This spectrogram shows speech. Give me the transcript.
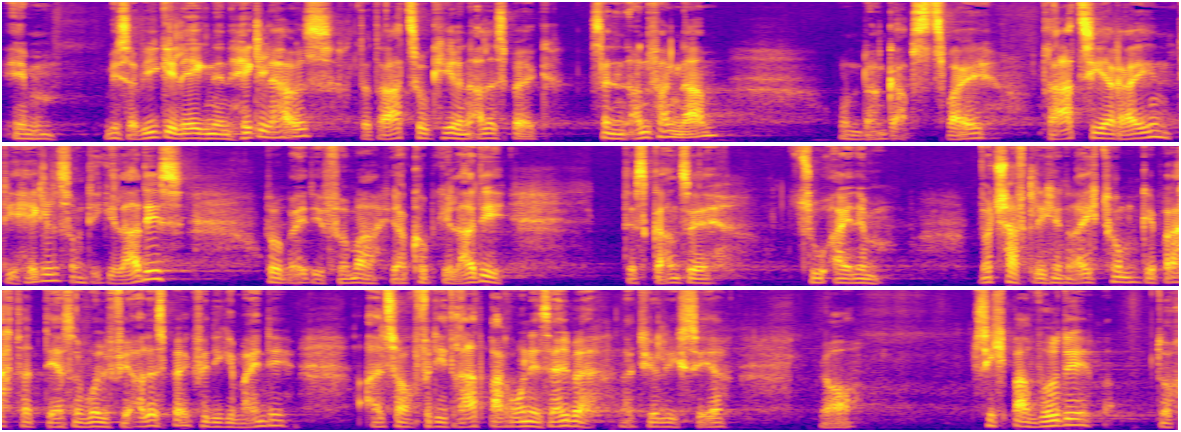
im vis-à-vis gelegenen Heckelhaus der Drahtzug hier in Allersberg seinen Anfang nahm. Und dann gab es zwei Drahtziehereien, die Heckels und die Geladis, wobei die Firma Jakob Geladi das Ganze zu einem wirtschaftlichen Reichtum gebracht hat, der sowohl für Allersberg, für die Gemeinde, als auch für die Drahtbarone selber natürlich sehr ja, sichtbar wurde durch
